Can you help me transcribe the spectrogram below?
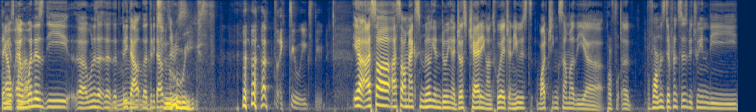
thing And, is and up. when is the uh, when is the, the three thousand the three thousand two series? weeks it's like two weeks dude Yeah, I saw I saw Maximilian doing a just chatting on Twitch, and he was watching some of the uh, perf- uh, performance differences between the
